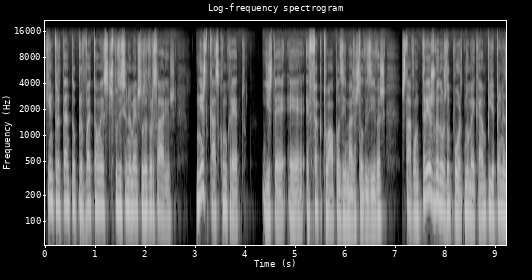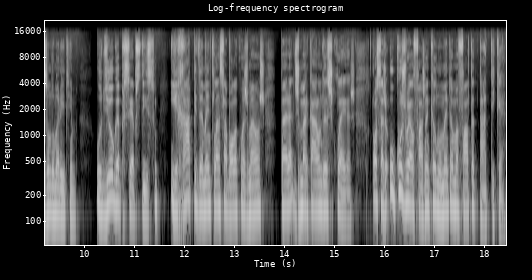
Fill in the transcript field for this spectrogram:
que, entretanto, aproveitam esses desposicionamentos dos adversários. Neste caso concreto, e isto é, é, é, factual pelas imagens televisivas, estavam três jogadores do Porto no meio campo e apenas um do Marítimo. O Diogo apercebe-se disso e rapidamente lança a bola com as mãos para desmarcar um desses colegas. Ou seja, o que o Joel faz naquele momento é uma falta tática.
